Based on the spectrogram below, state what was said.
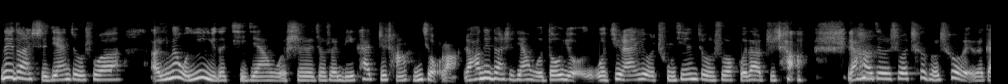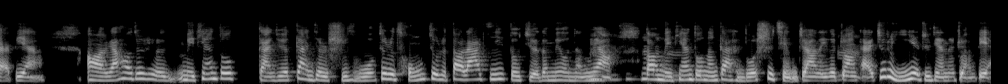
那段时间就是说，呃，因为我抑郁的期间，我是就是离开职场很久了，然后那段时间我都有，我居然又重新就是说回到职场，然后就是说彻头彻尾的改变。啊，然后就是每天都感觉干劲儿十足，就是从就是倒垃圾都觉得没有能量，到每天都能干很多事情这样的一个状态，就是一夜之间的转变。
